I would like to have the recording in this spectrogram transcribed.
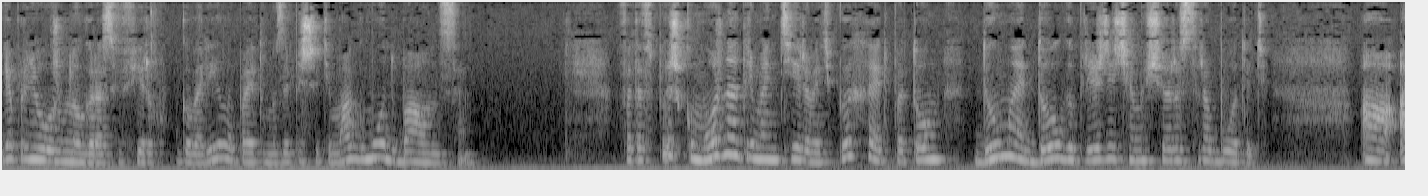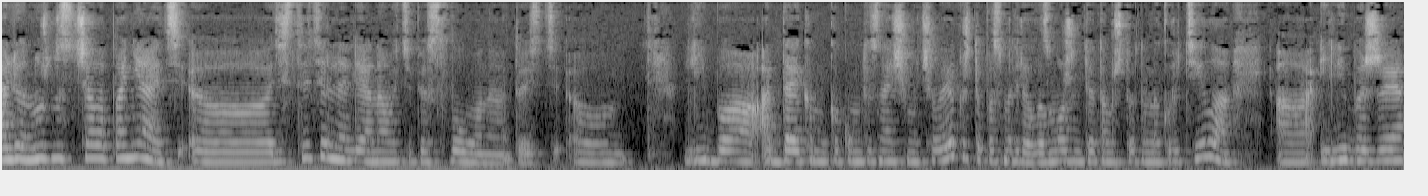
Я про него уже много раз в эфирах говорила, поэтому запишите Magmod Bounce. Фотовспышку можно отремонтировать, пыхает, потом думает долго, прежде чем еще раз работать а, Ален, нужно сначала понять, э, действительно ли она у тебя сломана, то есть э, либо отдай кому какому-то значимому человеку, что посмотрел, возможно, ты там что-то накрутила, а, и либо же,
